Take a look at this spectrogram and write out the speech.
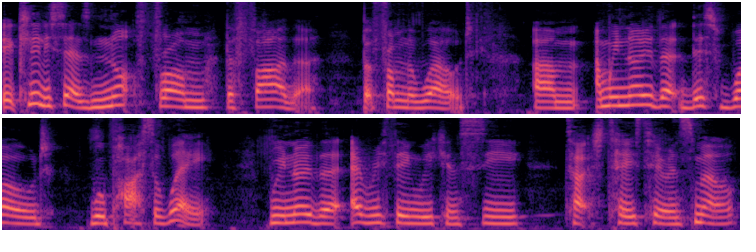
it clearly says, not from the Father, but from the world. Um, and we know that this world will pass away. We know that everything we can see, touch, taste, hear, and smell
